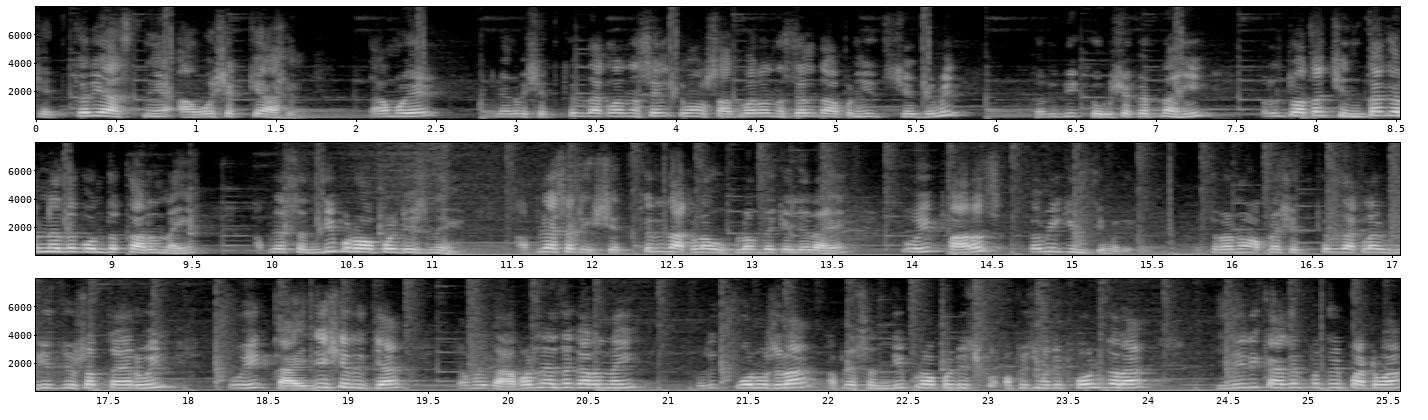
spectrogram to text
शेतकरी असणे आवश्यक आहे. त्यामुळे आपल्याकडे शेतकरी दाखला नसेल किंवा सातबारा नसेल तर आपण ही शेतजमीन खरेदी करू शकत नाही. परंतु आता चिंता करण्याचं कोणतं कारण नाही. आपल्या संदीप प्रॉपर्टीजने आपल्यासाठी शेतकरी दाखला उपलब्ध केलेला आहे. तोही फारच कमी किमतीमध्ये. मित्रांनो आपला शेतकरी दाखला वीस दिवसात तयार होईल. तोही कायदेशीररित्या. त्यामुळे घाबरण्याचं कारण नाही. त्वरित फोन उचला. आपल्या संदीप प्रॉपर्टीज ऑफिसमध्ये फोन करा. दिलेली कागदपत्रे पाठवा.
